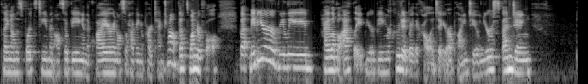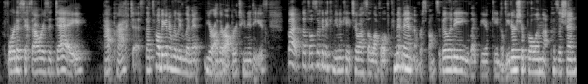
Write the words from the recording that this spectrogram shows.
playing on the sports team and also being in the choir and also having a part time job, that's wonderful. But maybe you're a really high level athlete, you're being recruited by the college that you're applying to, and you're spending four to six hours a day at practice. That's probably going to really limit your other opportunities. But that's also going to communicate to us a level of commitment, of responsibility. You likely have gained a leadership role in that position.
